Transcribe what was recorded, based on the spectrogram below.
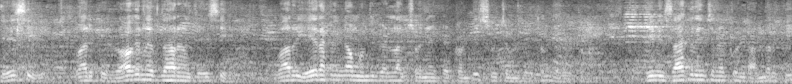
చేసి వారికి రోగ నిర్ధారణ చేసి వారు ఏ రకంగా ముందుకు వెళ్ళచ్చు అనేటటువంటి సూచనలు చేయడం జరుగుతుంది. దీనికి సహకరించినటువంటి అందరికీ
